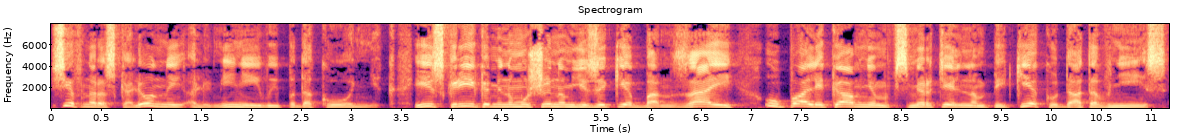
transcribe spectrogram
сев на раскаленный алюминиевый подоконник, и с криками на мушином языке «банзай» упали камнем в смертельном пике куда-то вниз,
